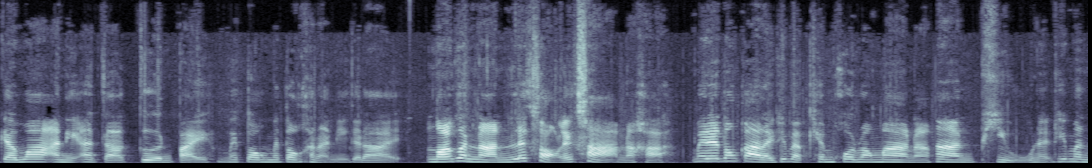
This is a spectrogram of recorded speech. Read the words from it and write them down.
แกว่าอันนี้อาจจะเกินไปไม่ต้องไม่ต้องขนาดนี้ก็ได้ น้อยกว่านั้นเลข 2 เลข 3 นะคะ ไม่ได้ต้องการอะไรที่แบบเข้มข้นมาก ๆ นะงานผิวเนี่ยที่มัน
